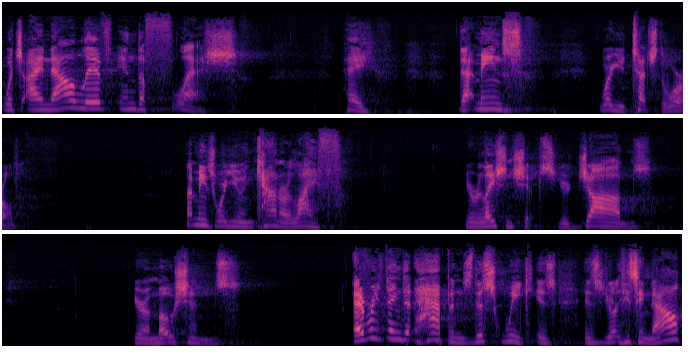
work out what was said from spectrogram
which I now live in the flesh. Hey, that means where you touch the world. That means where you encounter life your relationships, your jobs, your emotions. Everything that happens this week is, is your, he's saying, now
